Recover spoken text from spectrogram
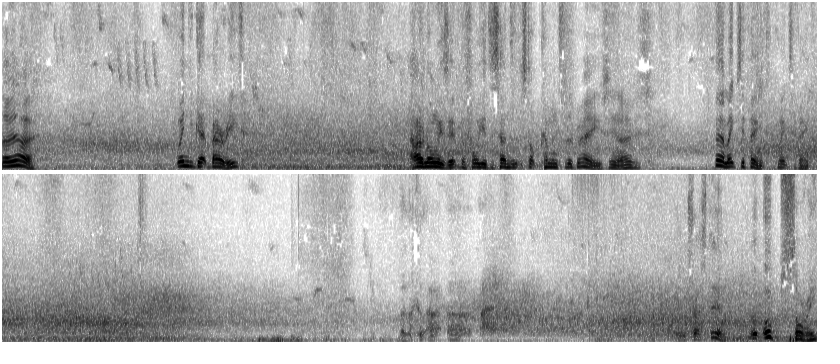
So yeah, when you get buried, how long is it before your descendants stop coming to the graves? You know, yeah, makes you think. Makes you think. But look at that. Uh, interesting. Oh, oops, sorry.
